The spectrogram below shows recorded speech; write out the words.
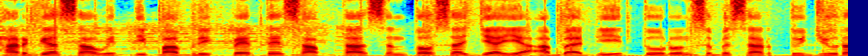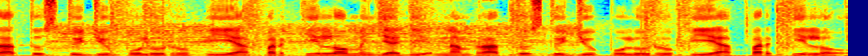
Harga sawit di pabrik PT Sapta Sentosa Jaya Abadi turun sebesar Rp770 per kilo menjadi Rp670 per kilo.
